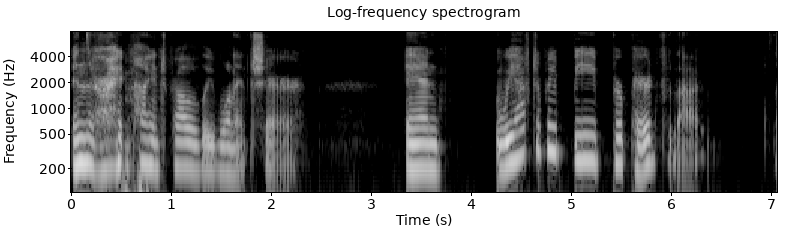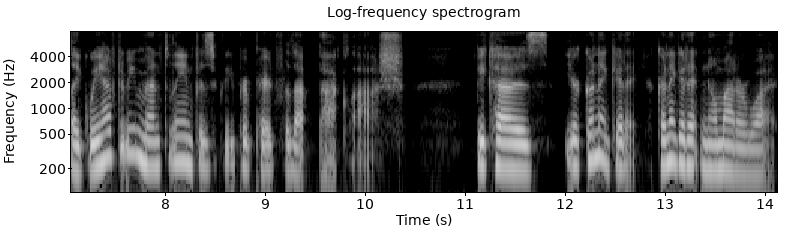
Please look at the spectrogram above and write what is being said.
in their right mind probably wouldn't share. And we have to be, prepared for that. Like, we have to be mentally and physically prepared for that backlash because you're going to get it. You're going to get it no matter what.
